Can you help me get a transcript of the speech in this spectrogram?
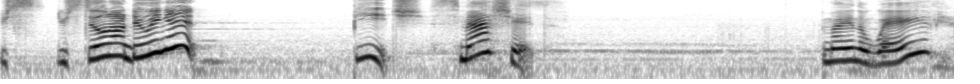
You're, s- you're still not doing it? Beach, smash it. Am I in the way?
